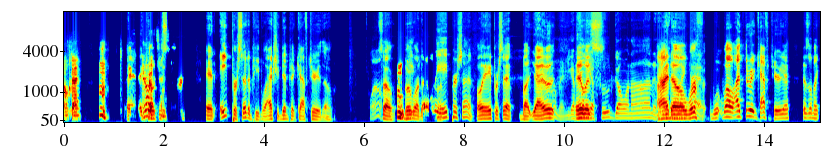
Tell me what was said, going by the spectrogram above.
Okay. and, and coaches. And eight percent of people actually did pick cafeteria though. Wow. So Hmm. boom on that. only eight percent. Only eight percent. But yeah, it was, Oh, man, you got it plenty of food going on. And I know like we're that. f- w- well. I threw it in cafeteria because I'm like,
